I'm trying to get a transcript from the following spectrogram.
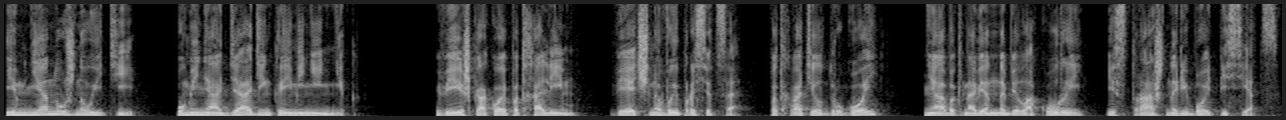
и мне нужно уйти. У меня дяденька именинник». «Вишь, какой подхалим, вечно выпросится», подхватил другой, необыкновенно белокурый и страшно рябой писец.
